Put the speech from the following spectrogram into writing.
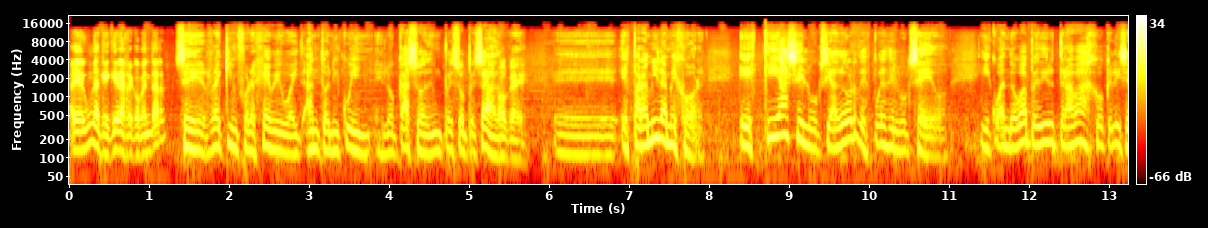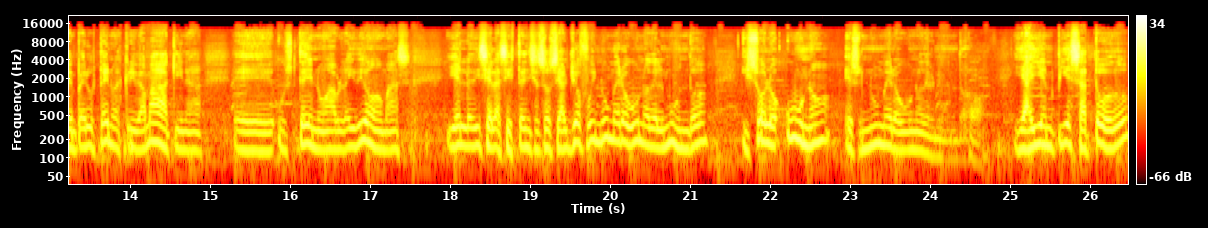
¿Hay alguna que quieras recomendar? Sí, Wrecking for a Heavyweight, Anthony Quinn, el ocaso de un peso pesado. Ok. Eh, es para mí la mejor. Es qué hace el boxeador después del boxeo. Y cuando va a pedir trabajo, que le dicen, pero usted no escribe a máquina, eh, usted no habla idiomas. Y él le dice a la asistencia social, yo fui número uno del mundo y solo uno es número uno del mundo. Y ahí empieza todo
